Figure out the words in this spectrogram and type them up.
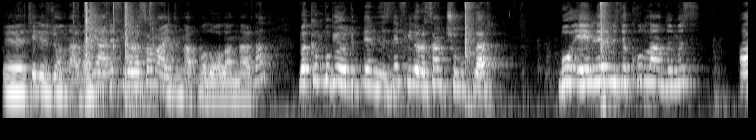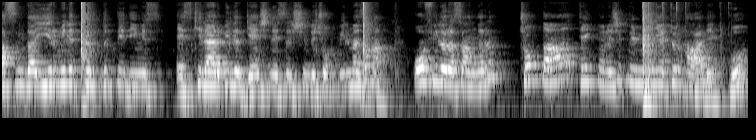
e, televizyonlardan yani floresan aydınlatmalı olanlardan. Bakın bu gördüklerinizde floresan çubuklar. Bu evlerimizde kullandığımız aslında 20'lik 40'lık dediğimiz eskiler bilir. Genç nesil şimdi çok bilmez ama o floresanların çok daha teknolojik ve minyatür hali bu.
